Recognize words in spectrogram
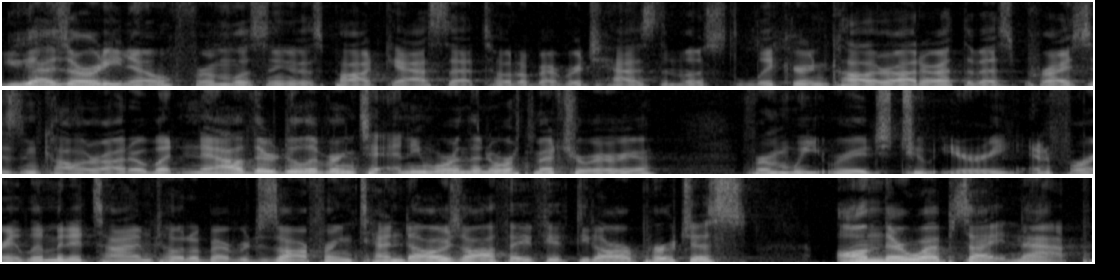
You guys already know from listening to this podcast that Total Beverage has the most liquor in Colorado at the best prices in Colorado, but now they're delivering to anywhere in the North Metro area from Wheat Ridge to Erie. And for a limited time, Total Beverage is offering $10 off a $50 purchase on their website and app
